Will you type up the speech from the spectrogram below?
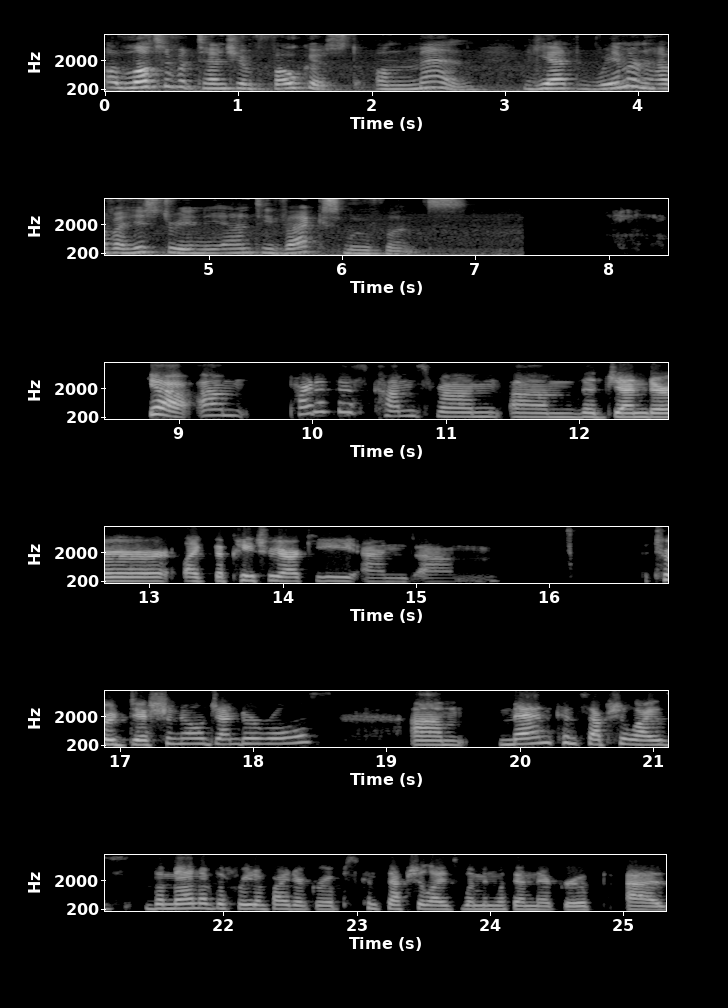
a lot of attention focused on men, yet women have a history in the anti-vax movements. Yeah, um, part of this comes from um, the gender, like the patriarchy and um, traditional gender roles. Men conceptualize the men of the freedom fighter groups conceptualize women within their group as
